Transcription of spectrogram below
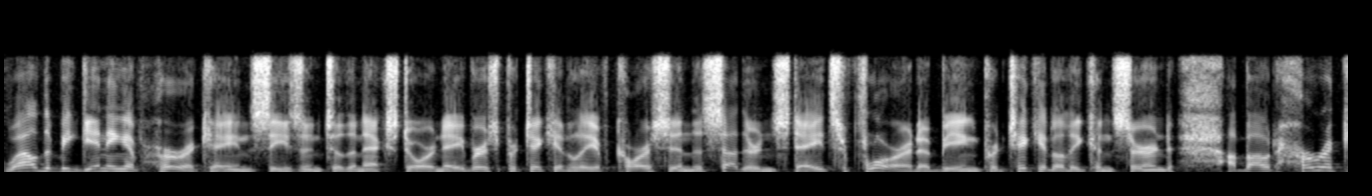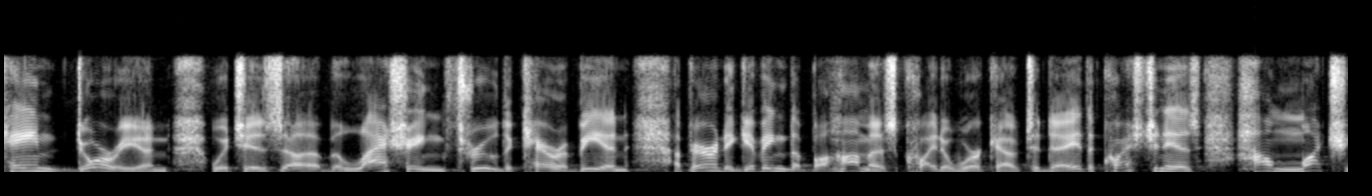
well, the beginning of hurricane season to the next door neighbors, particularly, of course, in the southern states, Florida being particularly concerned about Hurricane Dorian, which is uh, lashing through the Caribbean, apparently giving the Bahamas quite a workout today. The question is, how much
